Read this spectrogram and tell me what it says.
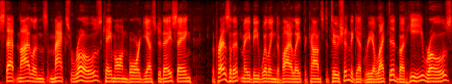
Staten Island's Max Rose came on board yesterday saying the president may be willing to violate the Constitution to get reelected, but he, Rose,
